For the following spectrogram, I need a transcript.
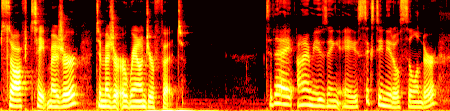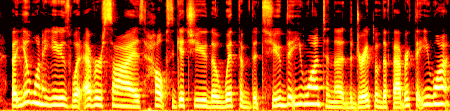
soft tape measure to measure around your foot. Today I'm using a 60 needle cylinder, but you'll want to use whatever size helps get you the width of the tube that you want and the, the drape of the fabric that you want,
